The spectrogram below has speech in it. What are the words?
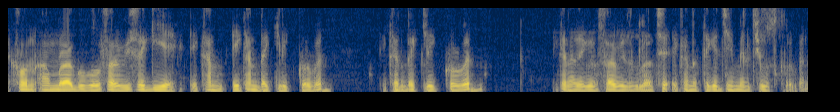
এখন আমরা গুগল সার্ভিসে গিয়ে এখান, এখানটায় ক্লিক করবেন। এখানটায় ক্লিক করবেন। এখানে দেখবেন সার্ভিসগুলো আছে, এখান থেকে জিমেল চুজ করবেন।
